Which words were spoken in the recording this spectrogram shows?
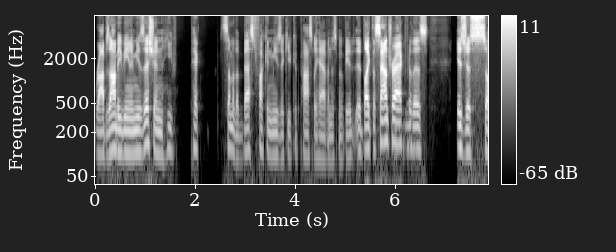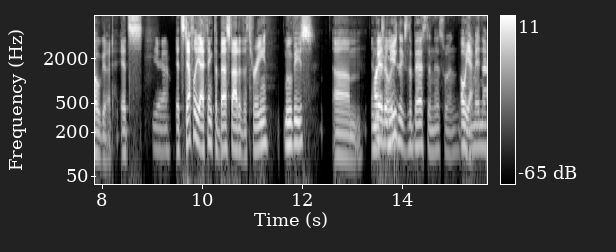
Rob Zombie being a musician, he picked some of the best fucking music you could possibly have in this movie. It, it- like the soundtrack for this is just so good. It's Yeah. it's definitely I think the best out of the three movies. Um, Oh, the yeah, the music's the best in this one. Oh, yeah. Midnight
